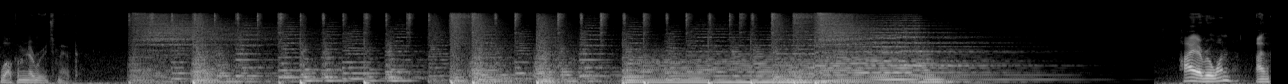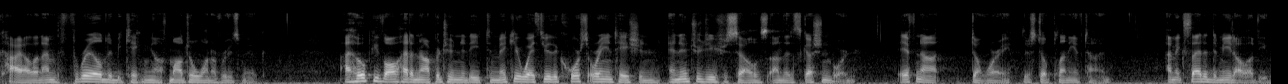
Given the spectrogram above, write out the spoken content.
Welcome to RootsMOOC. Hi everyone, I'm Kyle and I'm thrilled to be kicking off Module 1 of RootsMOOC. I hope you've all had an opportunity to make your way through the course orientation and introduce yourselves on the discussion board. If not, don't worry, there's still plenty of time. I'm excited to meet all of you.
